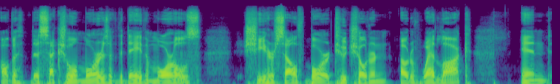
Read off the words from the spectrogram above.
all the, the sexual mores of the day, the morals. She herself bore two children out of wedlock. And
